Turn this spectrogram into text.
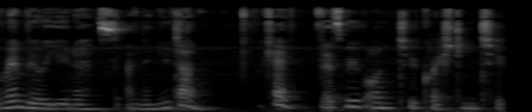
remember your units, and then you're done. Okay, let's move on to question two.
